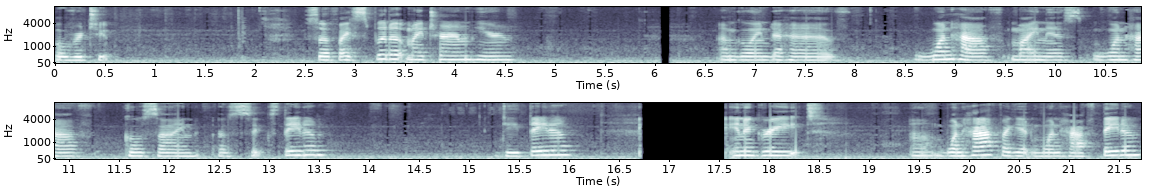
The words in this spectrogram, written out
over 2. So if I split up my term here, I'm going to have 1 half minus 1 half cosine of 6 theta, d theta, integrate um, 1 half, I get 1 half theta.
